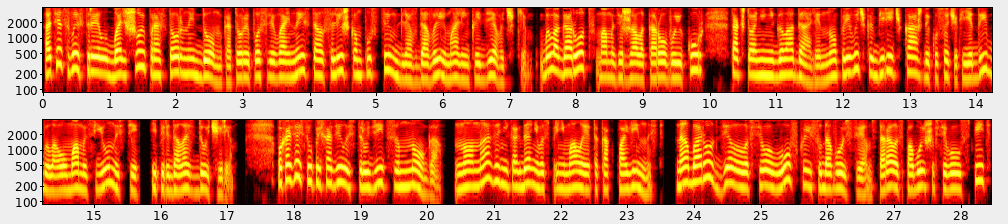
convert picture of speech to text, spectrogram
Отец выстроил большой просторный дом, который после войны стал слишком пустым для вдовы и маленькой девочки. Был огород, мама держала корову и кур, так что они не голодали, но привычка беречь каждый кусочек еды была у мамы с юности и передалась дочери. По хозяйству приходилось трудиться много, но Наза никогда не воспринимала это как повинность. Наоборот, делала все ловко и с удовольствием, старалась побольше всего успеть,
